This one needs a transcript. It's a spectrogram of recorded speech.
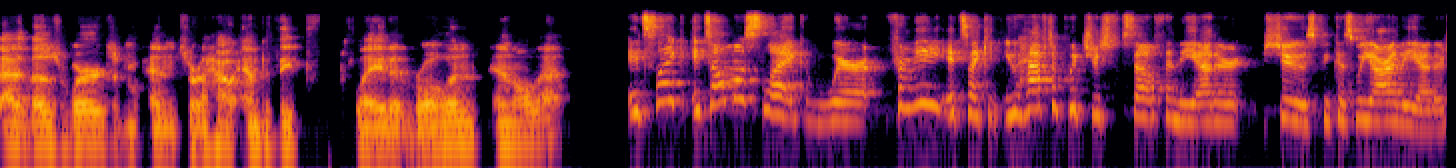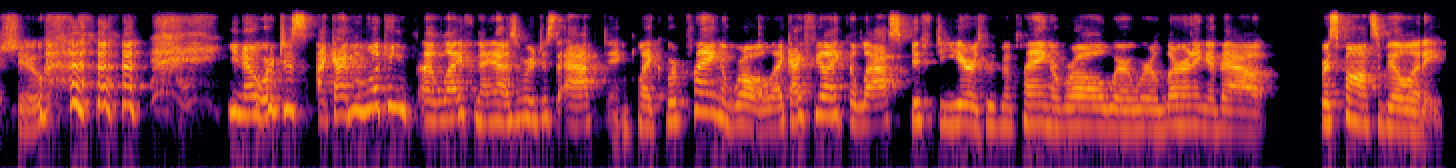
those words and, and sort of how empathy played a role in, in all that? It's like it's almost like where for me it's like you have to put yourself in the other shoes because we are the other shoe. You know we're just like i'm looking at life now as we're just acting. Like we're playing a role. Like i feel like the last 50 years we've been playing a role where we're learning about responsibility.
